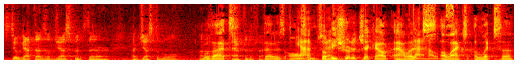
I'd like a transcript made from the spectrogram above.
still got those adjustments that are adjustable. Uh, Well, that's after the fact. That is awesome. Yeah, so good. be sure to check out Alex. Alex Alexa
